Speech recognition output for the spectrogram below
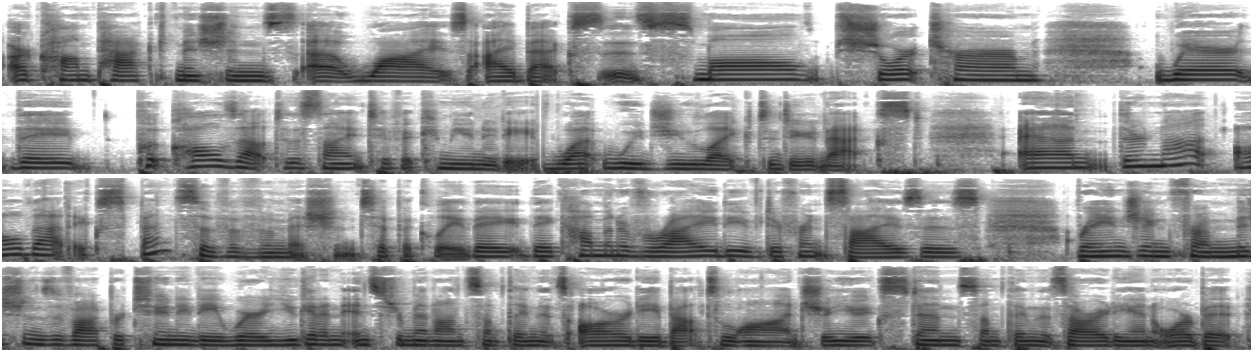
are compact missions, uh, WISE, IBEX, small, short term, where they put calls out to the scientific community. What would you like to do next? And they're not all that expensive of a mission typically. They they come in a variety of different sizes, ranging from missions of opportunity where you get an instrument on something that's already about to launch or you extend something that's already in orbit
